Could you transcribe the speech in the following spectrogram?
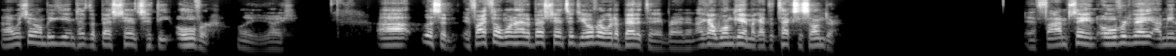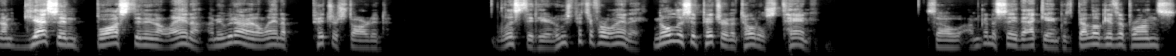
Uh, which MLB games has the best chance to hit the over? Oy, oy. Uh, listen, if I thought one had a best chance hit the over, I would have bet it today, Brandon. I got one game. I got the Texas under. If I'm saying over today, I mean, I'm guessing Boston and Atlanta. I mean, we don't have an Atlanta pitcher started listed here. Who's pitcher for Atlanta? No listed pitcher, and the total's 10. So I'm going to say that game because Bello gives up runs.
